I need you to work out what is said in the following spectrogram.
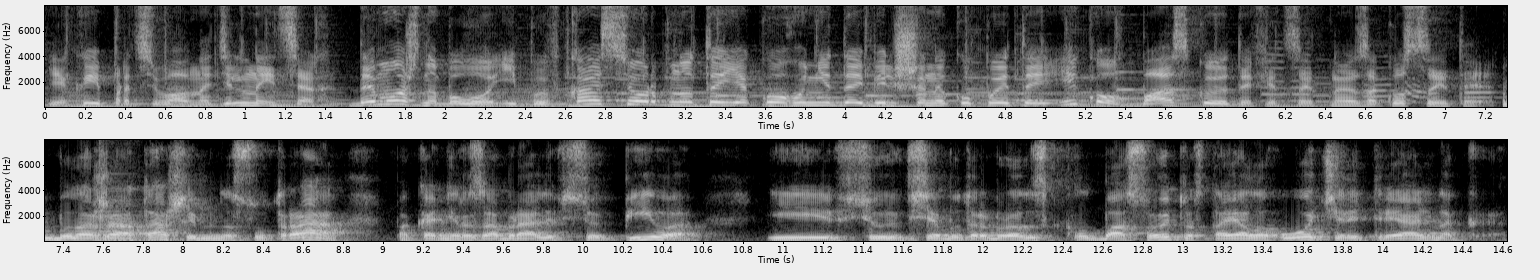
який працював на дільницях, де можна було і пивка сьорбнути, якого ніде більше не купити, і ковбаскою дефіцитною закусити. Был ажиотаж именно с утра, пока не разобрали все пиво и всю, все бутерброды с колбасой, то стояла очередь реально к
